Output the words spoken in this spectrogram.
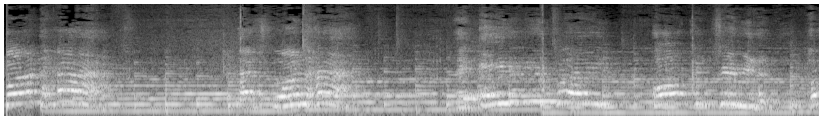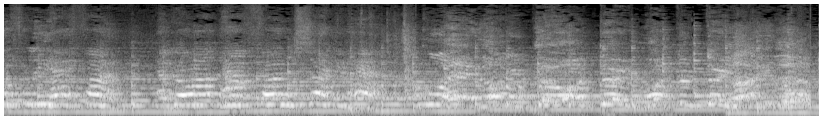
One half. That's one half. Contributed. Hopefully you had fun. Now go out and have fun the second half. Go ahead, let him do one thing, one, two, three, let him Three,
